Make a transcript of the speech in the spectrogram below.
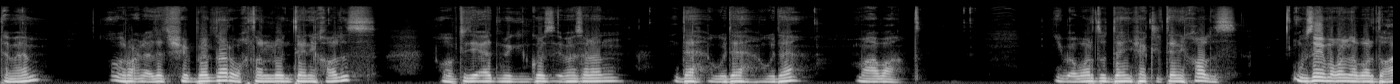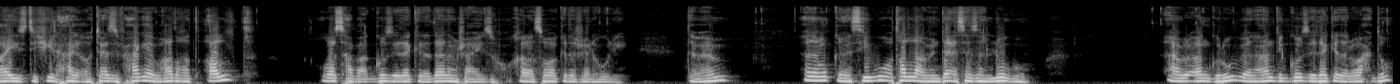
تمام؟ وأروح لأداة ال shape builder وأختار لون تاني خالص. وابتدي أدمج الجزء مثلا ده وده وده مع بعض. يبقى برضو اداني شكل تاني خالص. وزي ما قلنا برضو عايز تشيل حاجة أو تعزف حاجة يبقى هضغط alt وأسحب على الجزء ده كده. ده أنا مش عايزه. خلاص هو كده شالهولي تمام؟ أنا ممكن أسيبه وأطلع من ده أساسا لوجو أعمل ungroup أنا عندي الجزء ده كده لوحده.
